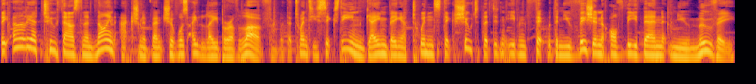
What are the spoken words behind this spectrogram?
The earlier 2009 action adventure was a labour of love, with the 2016 game being a twin stick shooter that didn't even fit with the new vision of the then new movie.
